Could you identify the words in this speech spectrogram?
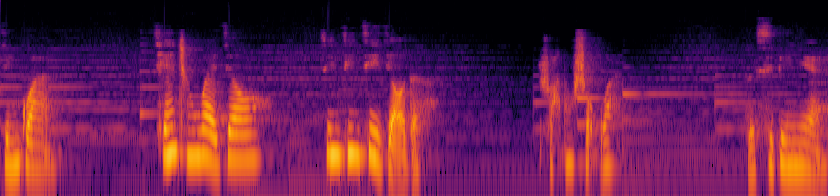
尽管虔诚外交斤斤计较的耍弄手腕，仔细避免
